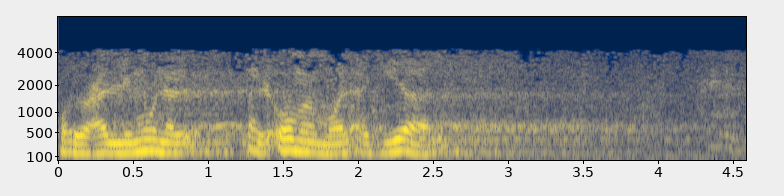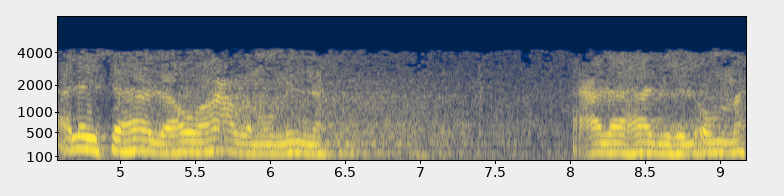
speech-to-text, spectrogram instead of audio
ويعلمون الأمم والأجيال. أليس هذا هو أعظم منة على هذه الأمة؟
